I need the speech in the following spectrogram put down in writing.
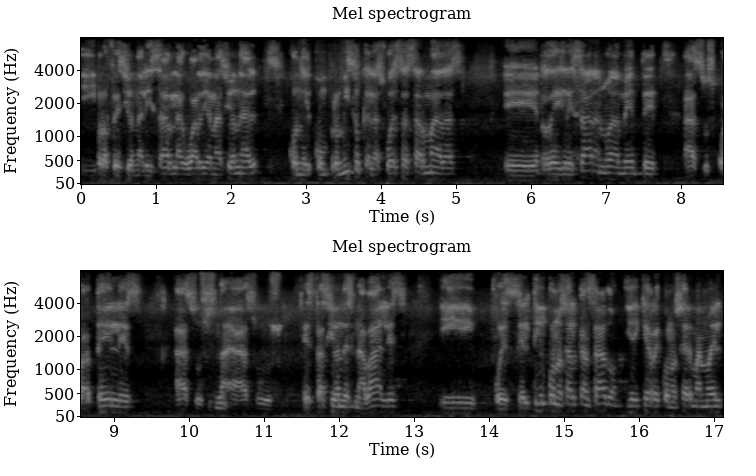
y profesionalizar la Guardia Nacional con el compromiso que las Fuerzas Armadas eh, regresaran nuevamente a sus cuarteles, a sus, a sus estaciones navales. Y pues el tiempo nos ha alcanzado y hay que reconocer, Manuel,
